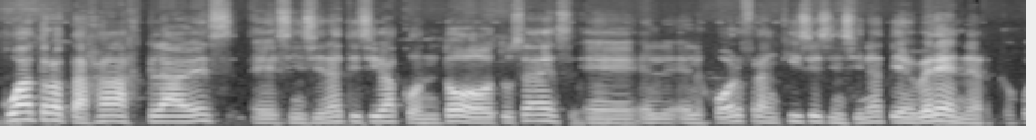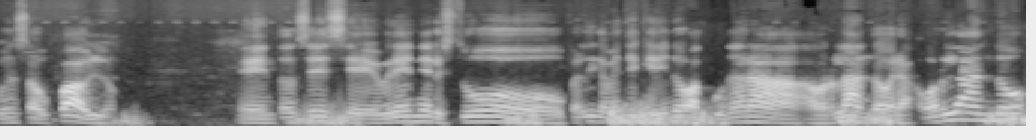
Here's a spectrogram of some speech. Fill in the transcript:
cuatro atajadas claves, eh, Cincinnati se iba con todo. Tú sabes, eh, el, el jugador franquicia de Cincinnati es Brenner, que juega en Sao Paulo. Entonces, eh, Brenner estuvo prácticamente queriendo vacunar a, Orlando. Ahora, Orlando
